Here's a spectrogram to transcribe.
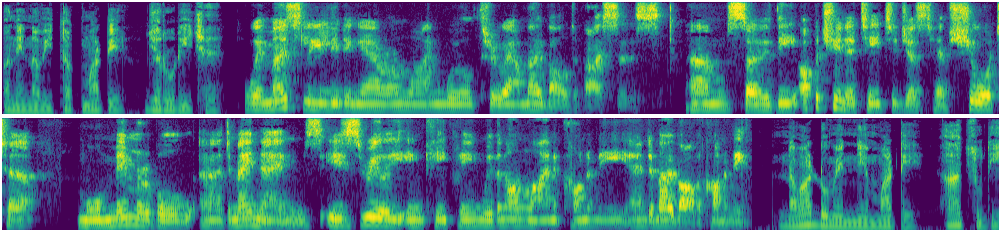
અને નવી તક માટે જરૂરી છે we're mostly living our online world through our mobile devices. Um, so the opportunity to just have shorter, more memorable uh, domain names is really in keeping with an online economy and a mobile economy. નવા ડોમેન નેમ માટે આજ સુધી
